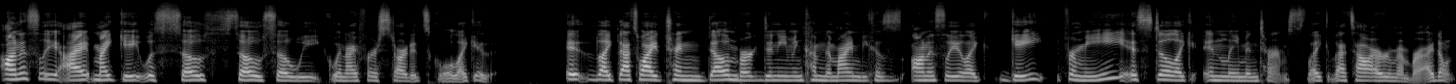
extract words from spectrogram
honestly, I my gait was so so so weak when I first started school. Like it, it like that's why Trendelenburg didn't even come to mind because honestly, like gait for me is still like in layman terms. Like that's how I remember. I don't,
